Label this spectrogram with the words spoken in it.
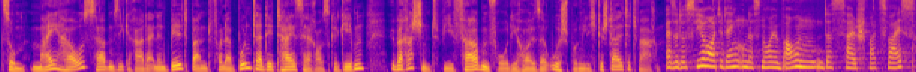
Zum May-Haus haben sie gerade einen Bildband voller bunter Details herausgegeben. Überraschend, wie farbenfroh die Häuser ursprünglich gestaltet waren. Also, dass wir heute denken, das neue Bauen, das sei schwarz-weiß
